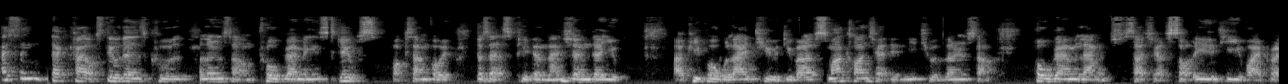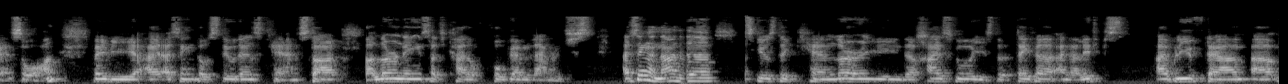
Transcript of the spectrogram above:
I think that kind of students could learn some programming skills. For example, just as Peter mentioned, that you uh, people would like to develop smart contract, they need to learn some programming language such as Solidity, Vyper, and so on. Maybe I, I think those students can start uh, learning such kind of programming languages. I think another skills they can learn in the high school is the data analytics. I believe that uh,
